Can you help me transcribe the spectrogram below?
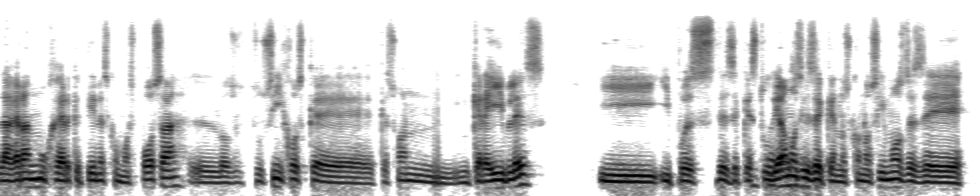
la gran mujer que tienes como esposa, los, tus hijos que, que son increíbles, y, pues desde que estudiamos y desde que nos conocimos, desde,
